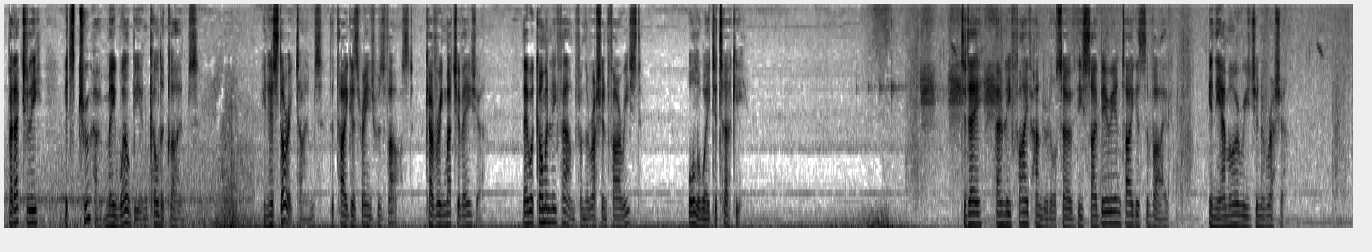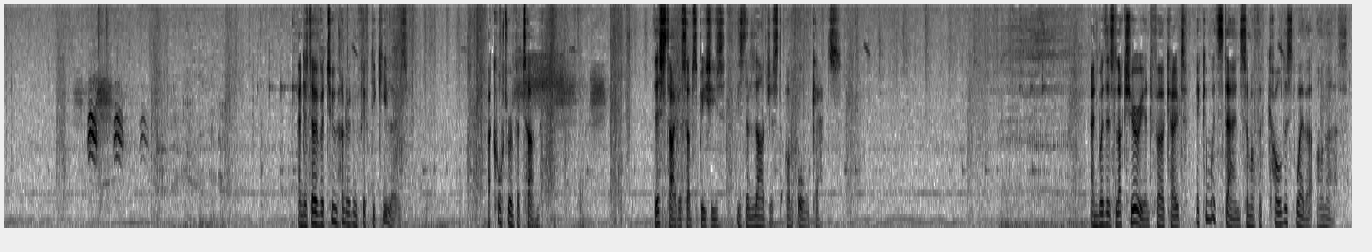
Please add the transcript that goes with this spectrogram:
but actually its true home may well be in colder climes. In historic times, the tiger's range was vast, covering much of Asia. They were commonly found from the Russian Far East all the way to Turkey. Today, only 500 or so of these Siberian tigers survive in the Amur region of Russia. and at over 250 kilos, a quarter of a ton. This tiger subspecies is the largest of all cats. And with its luxuriant fur coat, it can withstand some of the coldest weather on Earth.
